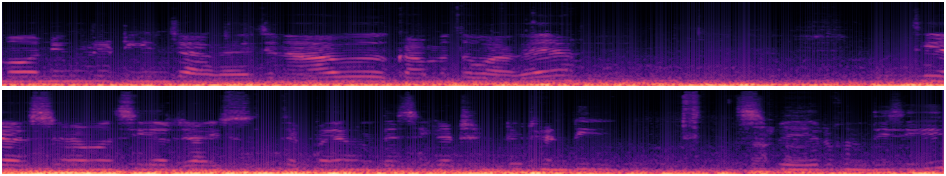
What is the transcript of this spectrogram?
ਮਾਰਨਿੰਗ ਰੁਟੀਨ ਚ ਆ ਗਏ। ਜਨਾਬ ਕੰਮ ਤੋਂ ਆ ਗਏ ਆ। ਉੱਥੇ ਇਸ ਟਾਈਮ ਅਸੀਂ ਰਜਾਈ ਸੁੱਤੇ ਪਏ ਹੁੰਦੇ ਸੀਗੇ ਠੰਡੀ ਠੰਡੀ ਸਵੇਰ ਹੁੰਦੀ ਸੀਗੀ।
